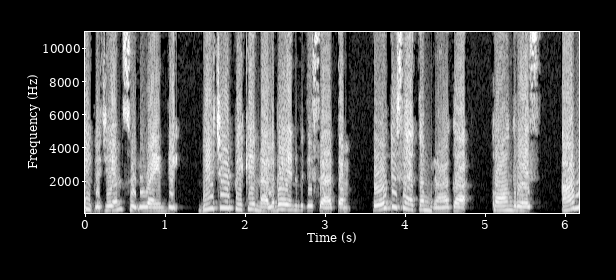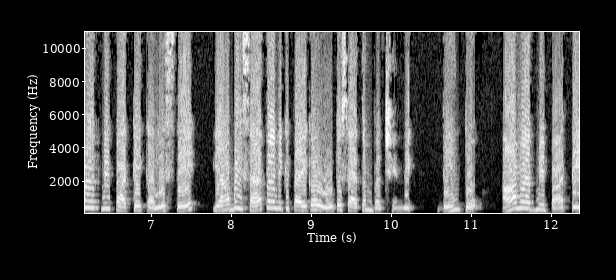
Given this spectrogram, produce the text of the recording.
ఈ విజయం సులువైంది. బీజేపీకి నలభై ఎనిమిది శాతం ఓటు శాతం రాగా కాంగ్రెస్ ఆమ్ ఆద్మీ పార్టీ కలిస్తే యాభై శాతానికి పైగా ఓటు శాతం వచ్చింది. దీంతో ఆమ్ ఆద్మీ పార్టీ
